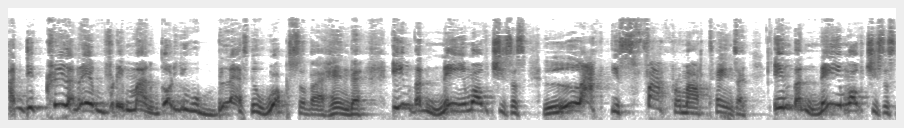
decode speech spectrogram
I decree that every man, God, you will bless the works of our hand. In the name of Jesus, lack is far from our tent. In the name of Jesus,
